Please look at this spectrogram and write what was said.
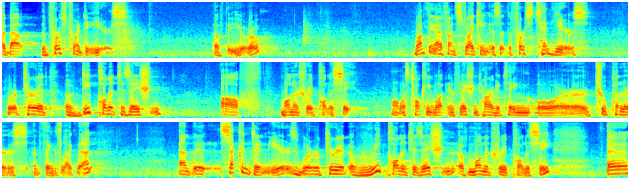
about the first 20 years of the euro, one thing I find striking is that the first 10 years were a period of depolitization of monetary policy. One was talking about inflation targeting or two pillars and things like that. And the second 10 years were a period of repolitization of monetary policy uh,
